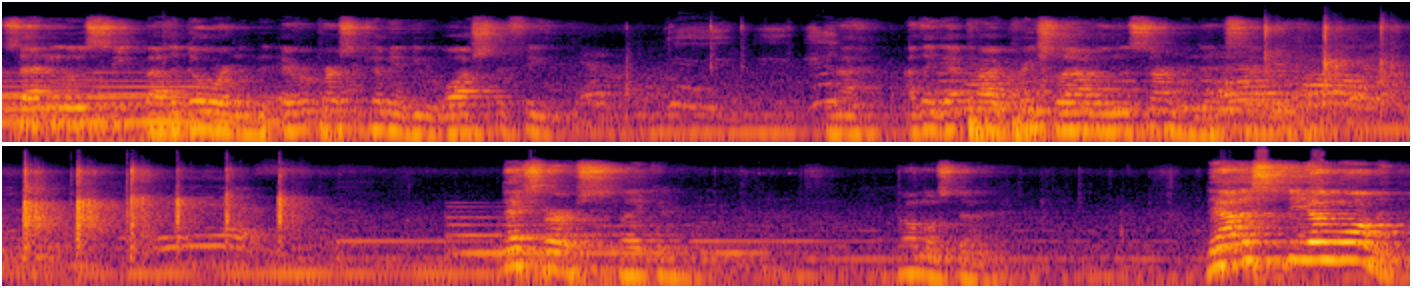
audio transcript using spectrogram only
sat in a little seat by the door and every person come in, he would wash their feet. And I, I think that probably preached louder than the sermon. that uh, next verse, Lakin. We're almost done. Now, this is the young woman.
